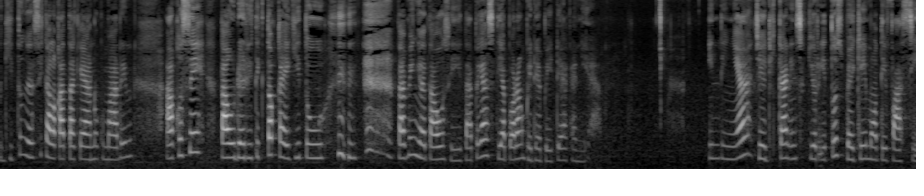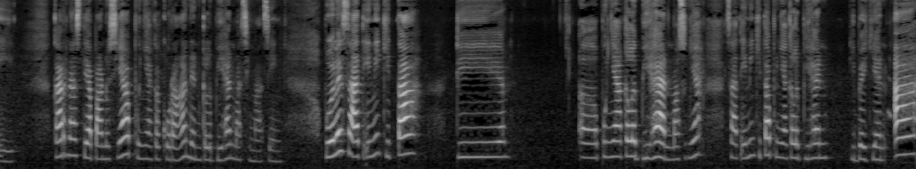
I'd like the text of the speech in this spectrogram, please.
Begitu gak sih kalau kata kayak anu kemarin? Aku sih tahu dari TikTok kayak gitu. Tapi nggak tahu sih. Tapi kan setiap orang beda-beda kan ya. Intinya jadikan insecure itu sebagai motivasi. Karena setiap manusia punya kekurangan dan kelebihan masing-masing. Boleh saat ini kita di uh, punya kelebihan maksudnya saat ini kita punya kelebihan di bagian A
